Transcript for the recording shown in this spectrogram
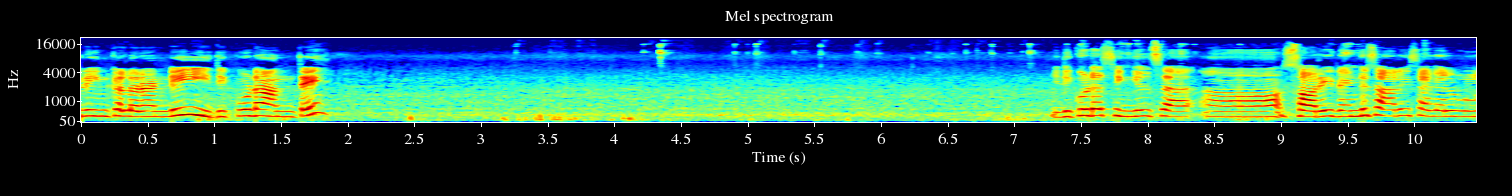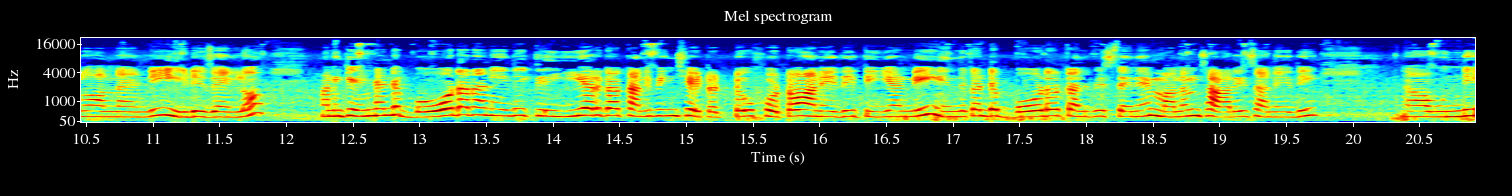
green colour అండి. ఇది కూడా అంతే. ఇది కూడా సింగిల్ సారీ రెండు సారీస్ అవైలబుల్గా ఉన్నాయండి ఈ డిజైన్లో. మనకి ఏంటంటే బోర్డర్ అనేది క్లియర్గా కనిపించేటట్టు ఫోటో అనేది తీయండి. ఎందుకంటే బోర్డర్ కనిపిస్తేనే మనం సారీస్ అనేది ఉంది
